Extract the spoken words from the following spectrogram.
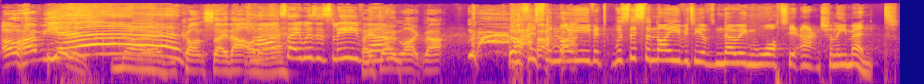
Oh, have you? Yeah. No, you can't say that on air. Can't say wizard sleeve. they no. don't like that. Was this the naivety? Was this the naivety of knowing what it actually meant?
